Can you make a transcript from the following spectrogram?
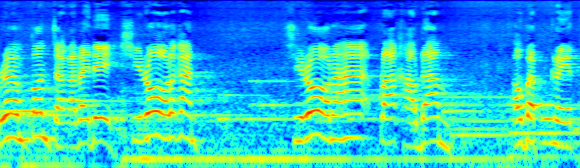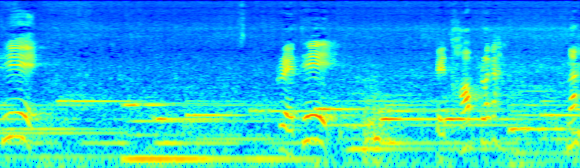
เริ่มต้นจากอะไรดี ชิโร่แล้วกัน ชิโร่นะฮะ ปลาขาวดำเอาแบบเกรดที่ เกรดที่ เกรดท็อปแล้วกันนะ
